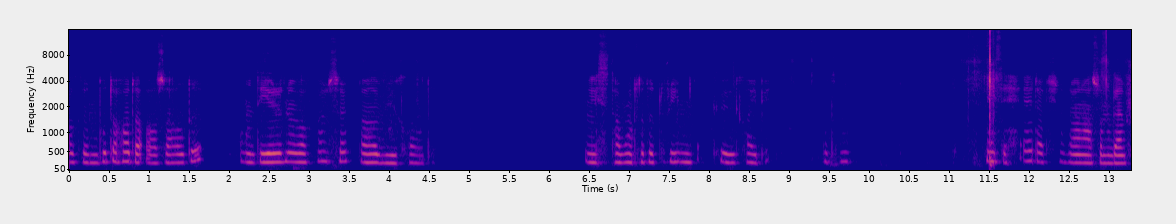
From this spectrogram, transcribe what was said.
Bakın bu daha da azaldı. Ama diğerine bakarsak daha büyük oldu. Neyse tam ortada durayım da köyü kaybetmeyeyim. Bakın. Neyse evet arkadaşlar ben sonra gelmiş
